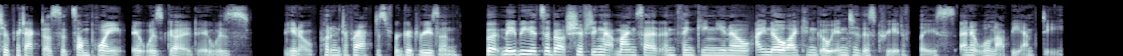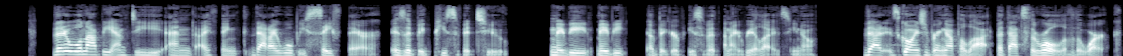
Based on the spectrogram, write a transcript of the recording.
to protect us. At some point, it was good. It was, you know, put into practice for good reason. But maybe it's about shifting that mindset and thinking, you know, I know I can go into this creative place and it will not be empty. That it will not be empty. And I think that I will be safe there is a big piece of it too. Maybe, maybe a bigger piece of it than I realize, you know, that it's going to bring up a lot, but that's the role of the work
